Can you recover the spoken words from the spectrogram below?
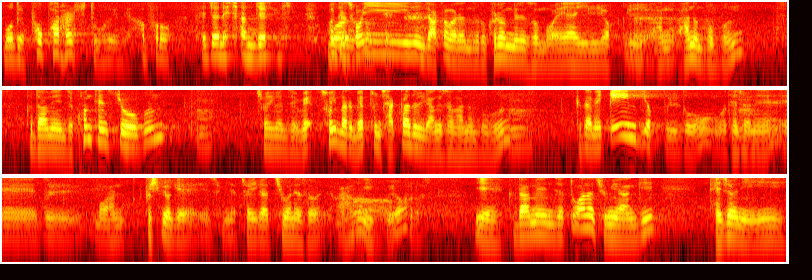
모두 폭발할 수도 모르겠네요. 앞으로 대전의 잠재력이 그러니까 저희는 이제 아까 말한 대로 그런 면에서 뭐 AI 인력을 하는, 하는 부분, 그 다음에 이제 콘텐츠 쪽은 저희가 이제 웹- 소위 말해 웹툰 작가들 양성하는 부분, 그 다음에 게임 기업들도 뭐 대전에 애들 뭐 한 90여 개좀 저희가 지원해서 하고 있고요. 그렇습니다. 예, 그 다음에 이제 또 하나 중요한 게 대전이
